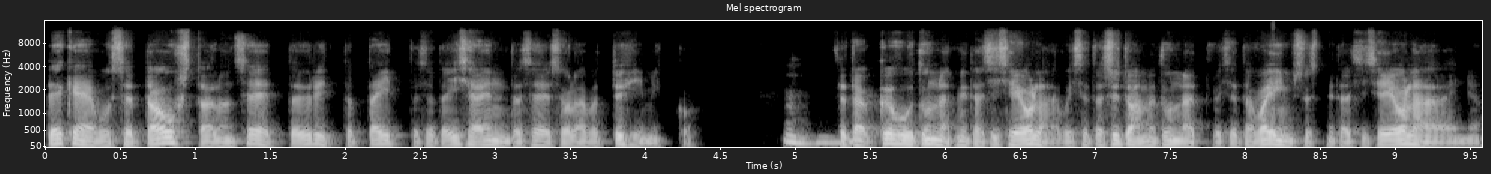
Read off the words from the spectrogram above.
tegevuse taustal on see, et ta üritab täita seda iseenda sees olevat tühimikku mm. -hmm. seda kõhutunnet, mida siis ei ole või seda südametunnet või seda vaimsust, mida siis ei ole, on ju.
